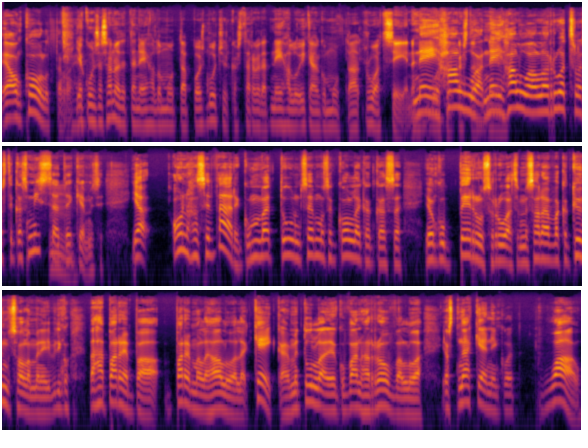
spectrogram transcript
ja on kouluttanut. Ja kun sä sanoit, että ne ei halua muuttaa pois Butchirkasta, tarkoittaa, että ne ei halua ikään kuin muuttaa Ruotsiin. Ne ei halua, ne ei niin. halua olla ruotsalaisten kanssa missään mm. tekemisissä. Ja onhan se väärin, kun mä tuun semmoisen kollegan kanssa jonkun perusruotsi, me saadaan vaikka Kungsholmen, niin, niin vähän parempaa, paremmalle alueelle keikkaa ja me tullaan joku vanhan rouvan luo, josta näkee niin kuin, että wow,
